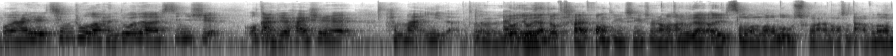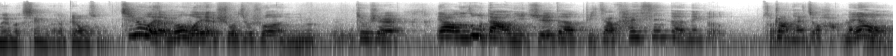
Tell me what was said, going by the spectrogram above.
我们还是倾注了很多的心血，我感觉还是很满意的。对有有点就太放进心血，然后就有点哎一直老老录不出来，老是达不到那个心里面的标准。其实我有时候我也说，就说嗯，就是要录到你觉得比较开心的那个状态就好，没有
